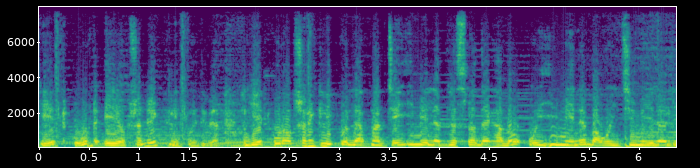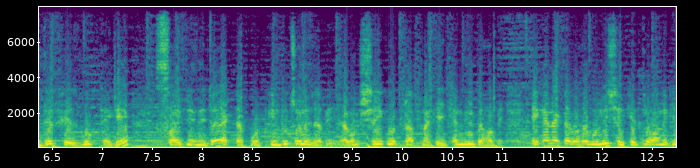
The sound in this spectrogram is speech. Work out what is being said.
গেট কোড এই অপশনে ক্লিক করে দিবেন। গেট কোড অপশনে ক্লিক করলে আপনার যে ইমেল অ্যাড্রেসটা দেখাল, ওই ইমেলে বা ওই জিমেইল আইডিতে ফেসবুক থেকে ছয় ডিজিটের একটা কোড কিন্তু চলে যাবে এবং সেই কোডটা আপনাকে এখানে দিতে হবে। এখানে একটা কথা বলি, সেক্ষেত্রে অনেকে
